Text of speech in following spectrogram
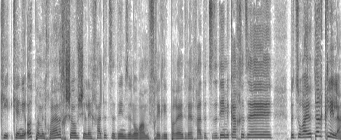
כי, כי אני עוד פעם יכולה לחשוב שלאחד הצדדים זה נורא מפחיד להיפרד, ואחד הצדדים ייקח את זה בצורה יותר קלילה.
